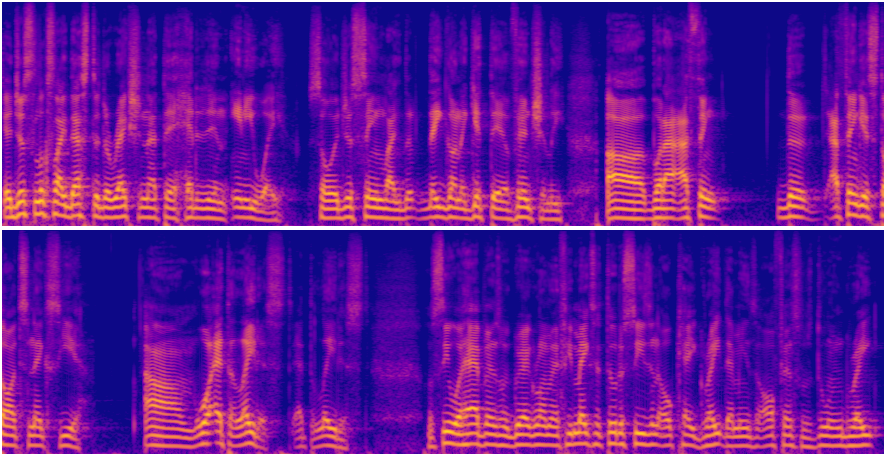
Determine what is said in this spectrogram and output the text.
it just looks like that's the direction that they're headed in anyway. So it just seemed like they're gonna get there eventually. Uh, but I, I think the I think it starts next year. Um, well, at the latest, at the latest. We'll see what happens with Greg Roman. If he makes it through the season, okay, great. That means the offense was doing great.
